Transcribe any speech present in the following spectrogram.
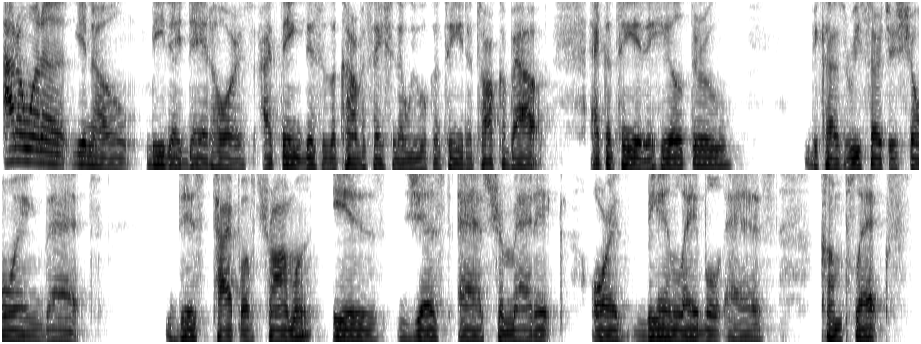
I don't want to, you know, be a dead horse. I think this is a conversation that we will continue to talk about and continue to heal through because research is showing that this type of trauma is just as traumatic or is being labeled as complex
